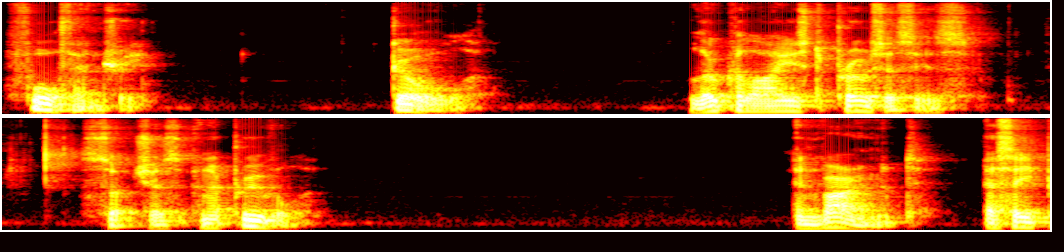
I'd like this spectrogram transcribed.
Fourth entry Goal Localized processes, such as an approval. Environment SAP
